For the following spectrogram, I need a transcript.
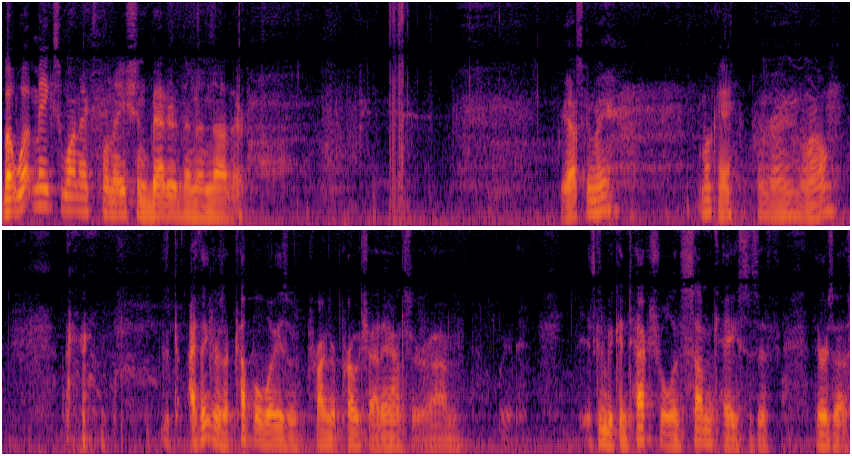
But what makes one explanation better than another? You asking me? Okay. Okay, well, I think there's a couple ways of trying to approach that answer. Um, it's going to be contextual in some cases if there's a,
